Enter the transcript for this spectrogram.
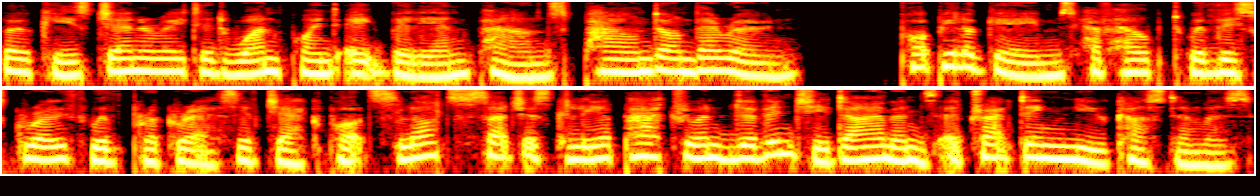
pokies generated £1.8 billion on their own. Popular games have helped with this growth with progressive jackpot slots such as Cleopatra and Da Vinci Diamonds attracting new customers.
